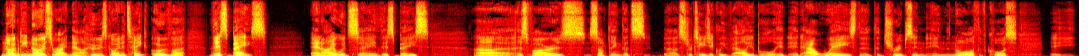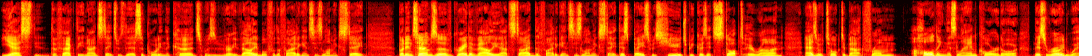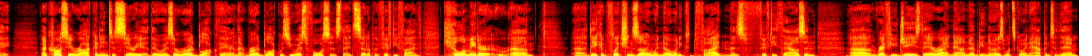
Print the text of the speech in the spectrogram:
Nobody knows right now who's going to take over this base. And I would say this base, uh, as far as something that's uh, strategically valuable, it, it outweighs the, the troops in, in the north. Of course, yes, the fact that the United States was there supporting the Kurds was very valuable for the fight against Islamic State. But in terms of greater value outside the fight against Islamic State, this base was huge because it stopped Iran, as we've talked about, from holding this land corridor, this roadway across Iraq and into Syria. There was a roadblock there, and that roadblock was U.S. forces. They'd set up a 55 kilometer um, uh, deconfliction zone where no one could fight, and there's 50,000 uh, refugees there right now. Nobody knows what's going to happen to them.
